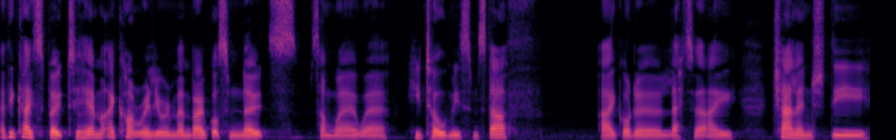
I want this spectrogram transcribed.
I think I spoke to him. I can't really remember. I've got some notes somewhere where he told me some stuff. I got a letter. I challenged the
